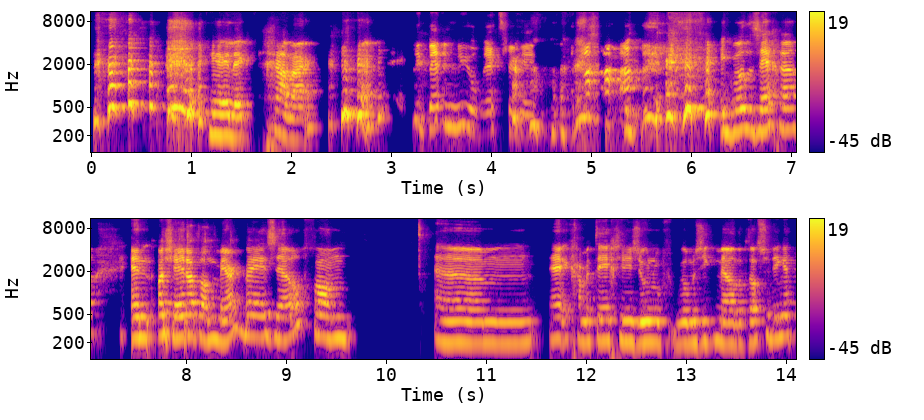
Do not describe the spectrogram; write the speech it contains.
Heerlijk, ga maar. Ik ben het nu oprecht vergeten. ik wilde zeggen, en als jij dat dan merkt bij jezelf, van ehm, hè, ik ga mijn tegenzinnen doen of ik wil muziek melden of dat soort dingen,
